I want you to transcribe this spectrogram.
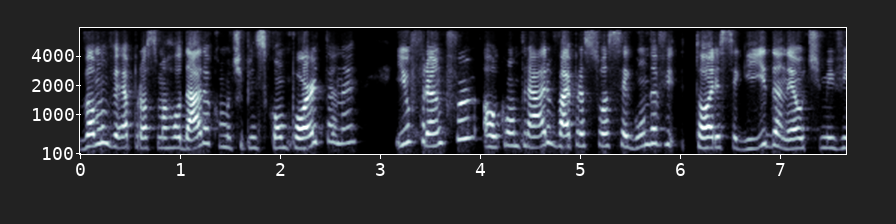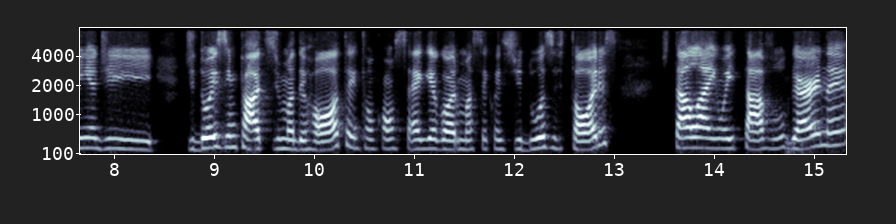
Vamos ver a próxima rodada como o time se comporta, né? E o Frankfurt, ao contrário, vai para sua segunda vitória seguida, né? O time vinha de, de dois empates e uma derrota, então consegue agora uma sequência de duas vitórias. Está lá em oitavo lugar, né?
